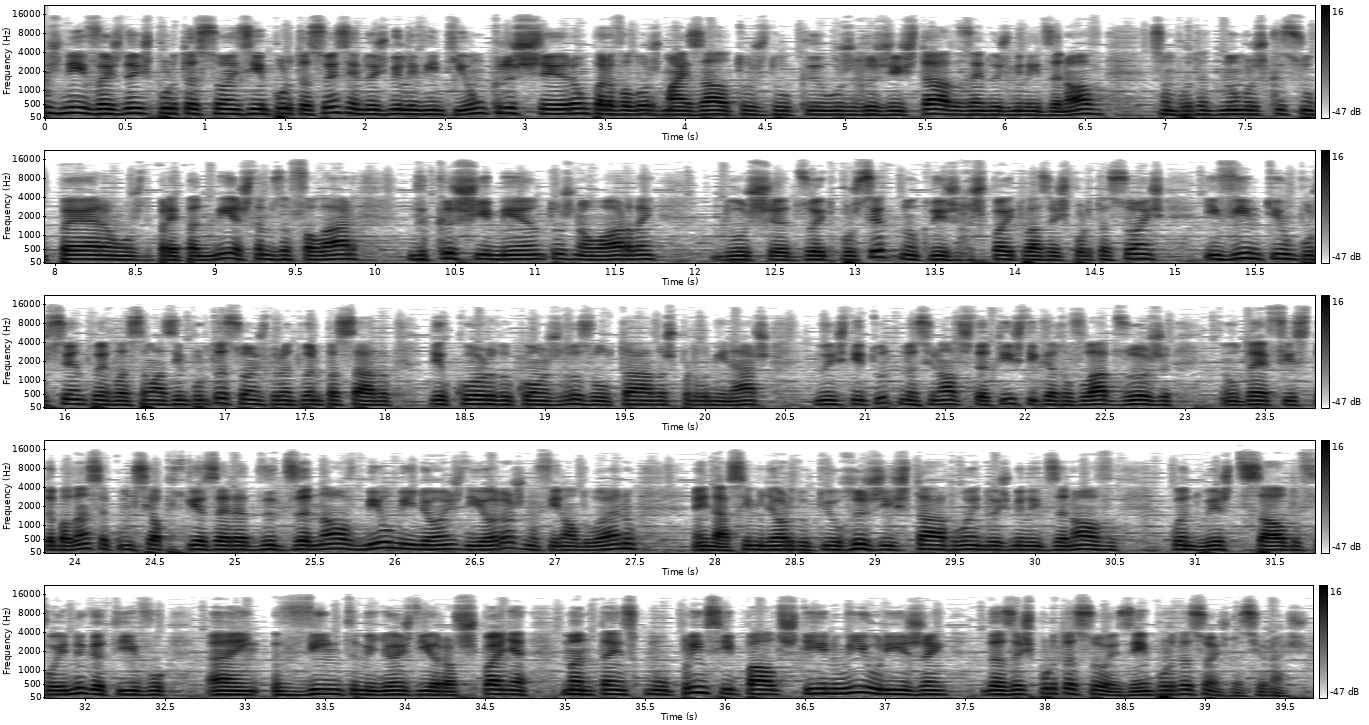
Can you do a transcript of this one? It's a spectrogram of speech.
Os níveis de exportações e importações em 2021 cresceram para valores mais altos do que os registados em 2019. São, portanto, números que superam os de pré-pandemia. Estamos a falar de crescimentos na ordem dos 18% no que diz respeito às exportações e 21% em relação às importações durante o ano passado, de acordo com os resultados preliminares do Instituto Nacional de Estatística revelados hoje. O déficit da balança comercial portuguesa era de 19 mil milhões de euros no final do ano, ainda assim melhor do que o registado em 2019, quando este saldo foi negativo em 20 milhões de euros. Espanha mantém-se como o principal destino e origem das exportações e importações nacionais.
